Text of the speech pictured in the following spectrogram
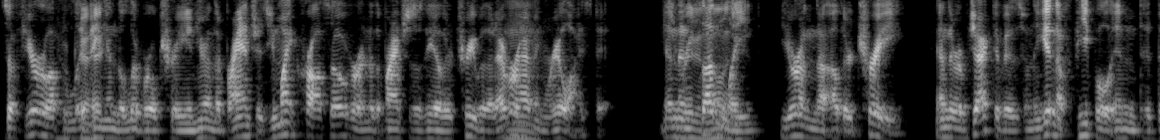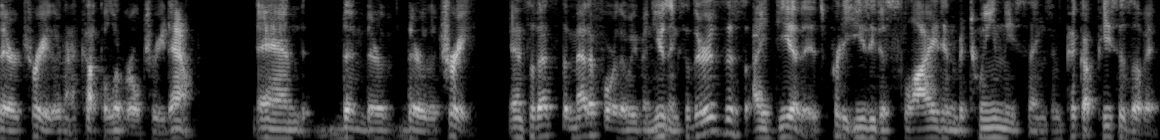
so if you're up okay. living in the liberal tree and you're in the branches, you might cross over into the branches of the other tree without ever mm. having realized it. And then suddenly analogy. you're in the other tree. And their objective is when they get enough people into their tree, they're going to cut the liberal tree down. And then they're they're the tree. And so that's the metaphor that we've been using. So there is this idea that it's pretty easy to slide in between these things and pick up pieces of it.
